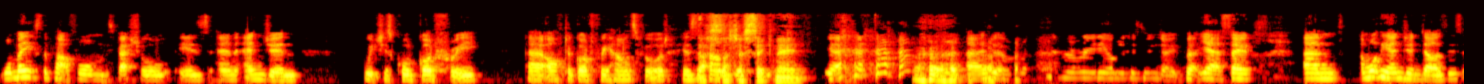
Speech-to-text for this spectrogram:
what makes the platform special is an engine, which is called Godfrey, uh, after Godfrey Hounsfield, who's the That's founder. such a sick name. Yeah, uh, a radiologist in joke, but yeah. So um, and what the engine does is,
